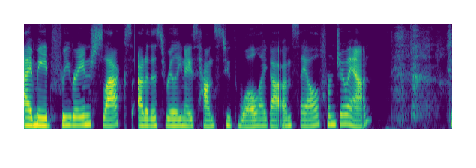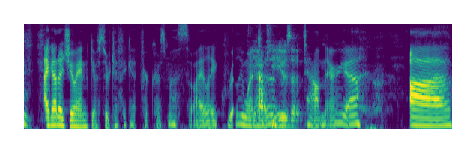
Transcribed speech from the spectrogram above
I made free range slacks out of this really nice houndstooth wool I got on sale from Jo-Ann. I got a Jo-Ann gift certificate for Christmas, so I, like, really You went have to to use it. town there, yeah. Uh,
